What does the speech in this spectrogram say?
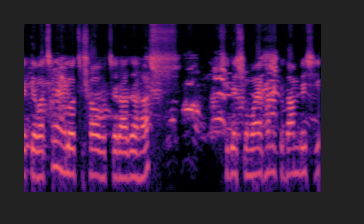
দেখতে পাচ্ছেন, এগুলো হচ্ছে সব হচ্ছে রাজা হাঁস। শীতের সময় এখন একটু দাম বেশি।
